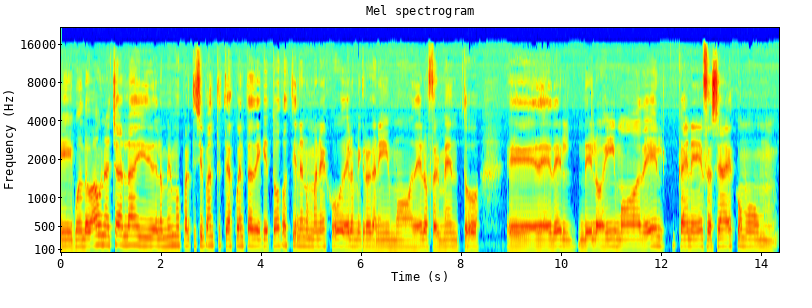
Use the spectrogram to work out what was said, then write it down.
Y cuando vas a una charla y de los mismos participantes te das cuenta de que todos tienen un manejo de los microorganismos, de los fermentos, eh, de, los IMO, del KNF, o sea, es como un,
